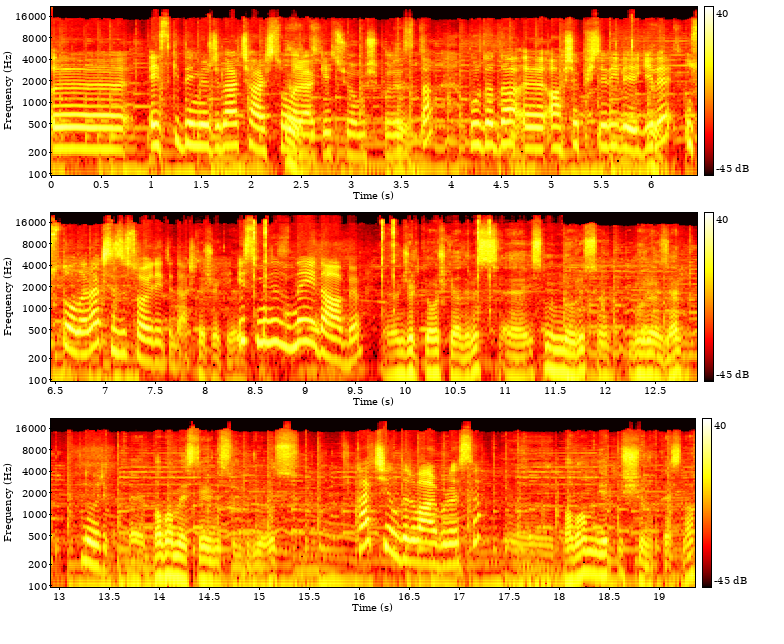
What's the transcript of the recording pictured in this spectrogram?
E, eski demirciler çarşısı Evet. olarak geçiyormuş burası da. Burada da e, ahşap işleriyle ilgili usta olarak sizi söylediler. Teşekkür ederim. İsminiz neydi abi? Öncelikle hoş geldiniz. Ee, ismim Nuri, Nuri Özel. Nuri. Ee, baba mesleğini sürdürüyoruz. Kaç yıldır var burası? Ee, babam 70 yıllık esnaf.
